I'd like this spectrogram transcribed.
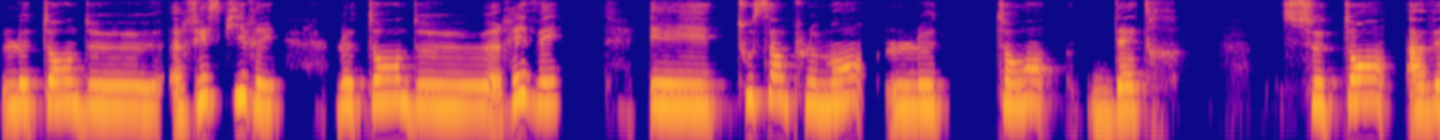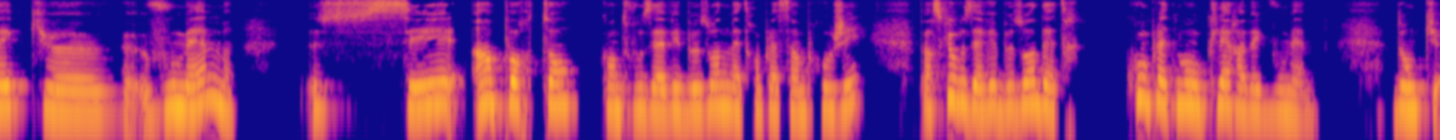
le temps de respirer, le temps de rêver et tout simplement le temps d'être. Ce temps avec vous-même, c'est important quand vous avez besoin de mettre en place un projet parce que vous avez besoin d'être complètement au clair avec vous-même. Donc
